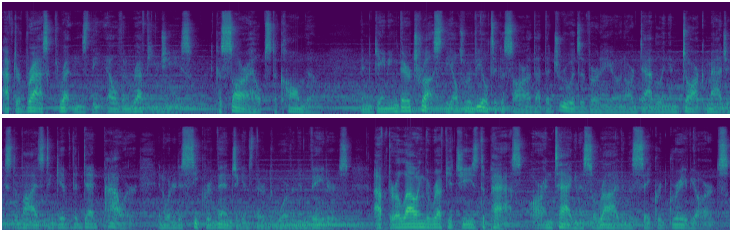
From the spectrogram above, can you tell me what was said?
After Vrask threatens the elven refugees, Kasara helps to calm them, and gaining their trust, the elves reveal to Kasara that the druids of Vernayon are dabbling in dark magics devised to give the dead power in order to seek revenge against their dwarven invaders. After allowing the refugees to pass, our antagonists arrive in the sacred graveyards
